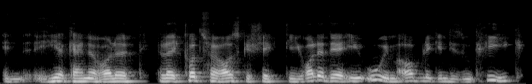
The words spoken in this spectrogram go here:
hier keine Rolle. Vielleicht kurz vorausgeschickt, die Rolle der EU im Augenblick in diesem Krieg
